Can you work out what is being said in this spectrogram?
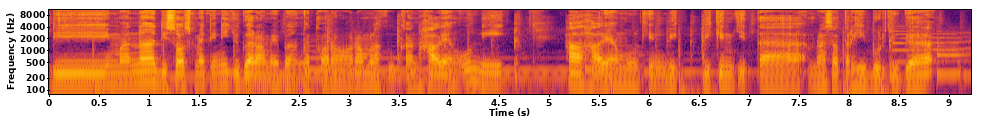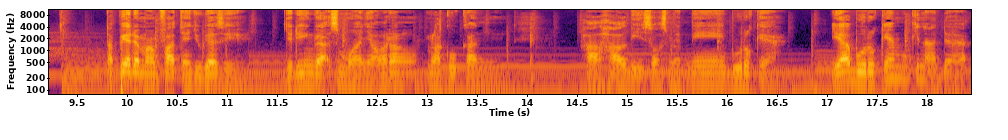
di mana di sosmed ini juga ramai banget orang-orang melakukan hal yang unik, hal-hal yang mungkin bikin kita merasa terhibur juga. Tapi ada manfaatnya juga sih. Jadi nggak semuanya orang melakukan hal-hal di sosmed ini buruk ya. Ya buruknya mungkin ada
